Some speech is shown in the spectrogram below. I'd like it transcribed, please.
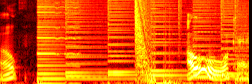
Oh. Oh, okay.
